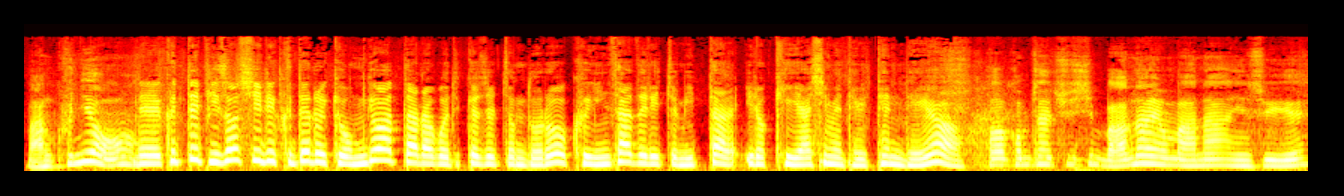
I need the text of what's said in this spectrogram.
많군요. 네, 그때 비서실이 그대로 이렇게 옮겨왔다라고 느껴질 정도로 그 인사들이 좀 있다 이렇게 이해하시면 될 텐데요. 아, 검찰 출신 많아요, 많아 인수위에.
